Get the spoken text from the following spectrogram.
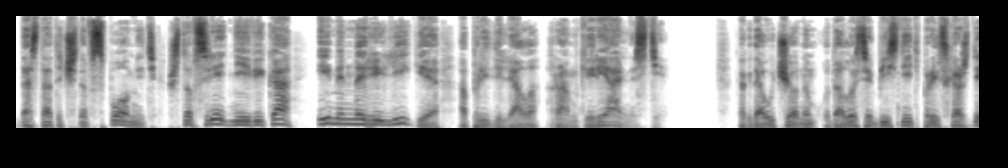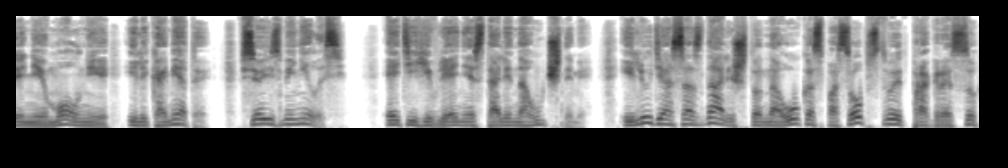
Достаточно вспомнить, что в средние века именно религия определяла рамки реальности. Когда ученым удалось объяснить происхождение молнии или кометы, все изменилось. Эти явления стали научными, и люди осознали, что наука способствует прогрессу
